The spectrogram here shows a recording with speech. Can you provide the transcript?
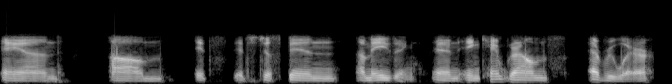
and um, it's it's just been amazing. And in campgrounds everywhere,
